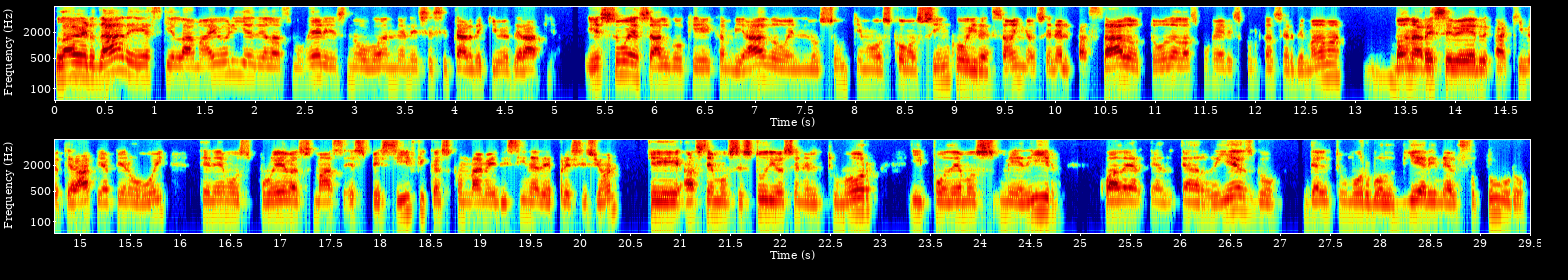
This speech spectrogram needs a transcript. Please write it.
La verdad es que la mayoría de las mujeres no van a necesitar de quimioterapia. Eso es algo que ha cambiado en los últimos como 5 y 10 años. En el pasado, todas las mujeres con cáncer de mama van a recibir quimioterapia, pero hoy tenemos pruebas más específicas con la medicina de precisión, que hacemos estudios en el tumor y podemos medir cuál es el, el riesgo del tumor volver en el futuro.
